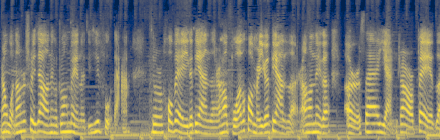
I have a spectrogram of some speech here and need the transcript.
然后我当时睡觉的那个装备呢极其复杂，就是后背一个垫子，然后脖子后面一个垫子，然后那个耳塞、眼罩、被子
